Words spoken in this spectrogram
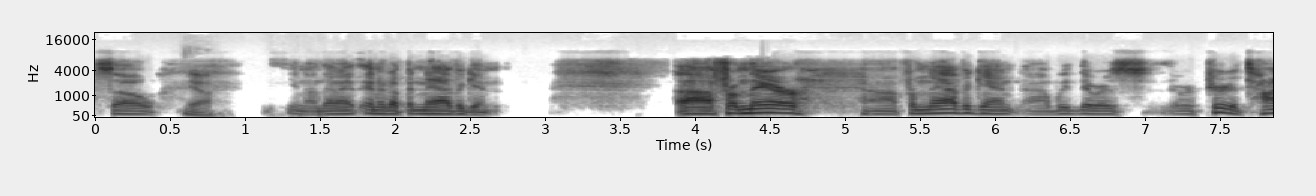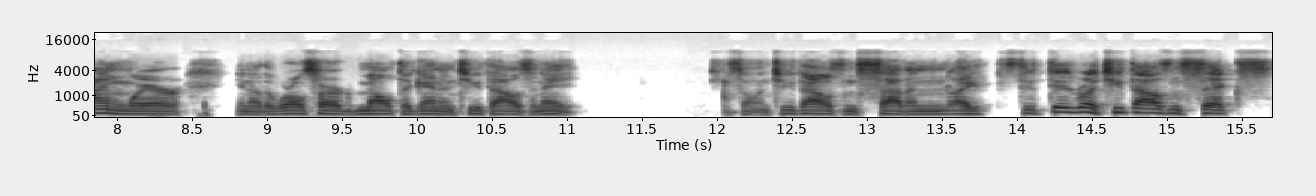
So yeah, you know then I ended up at Navigant. Uh, from there, uh, from Navigant, uh, we, there was there was a period of time where you know the world started to melt again in 2008, So in 2007, like did really 2006,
